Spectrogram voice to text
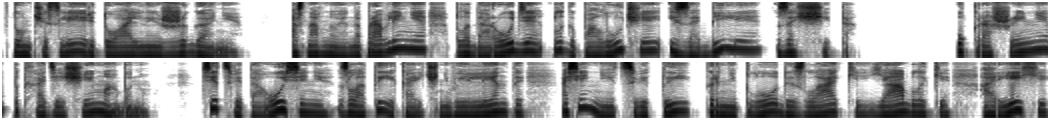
в том числе ритуальные сжигания. Основное направление — плодородие, благополучие, изобилие, защита украшения, подходящие Мабану. Все цвета осени, золотые коричневые ленты, осенние цветы, корнеплоды, злаки, яблоки, орехи,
